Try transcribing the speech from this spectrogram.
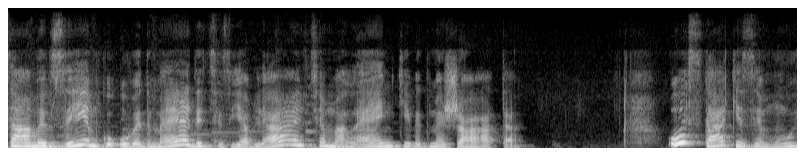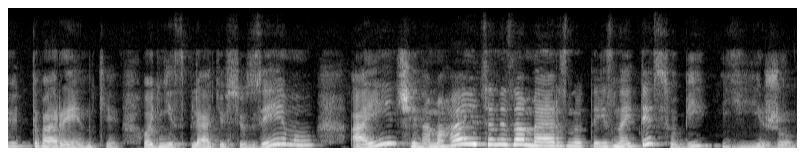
Саме взимку у ведмедиці з'являються маленькі ведмежата. Ось так і зимують тваринки. Одні сплять усю зиму, а інші намагаються не замерзнути і знайти собі їжу.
